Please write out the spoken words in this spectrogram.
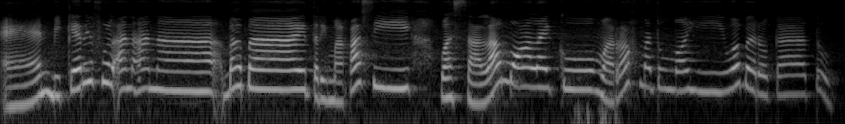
And be careful anak-anak. Bye-bye. Terima kasih. Wassalamualaikum warahmatullahi wabarakatuh.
